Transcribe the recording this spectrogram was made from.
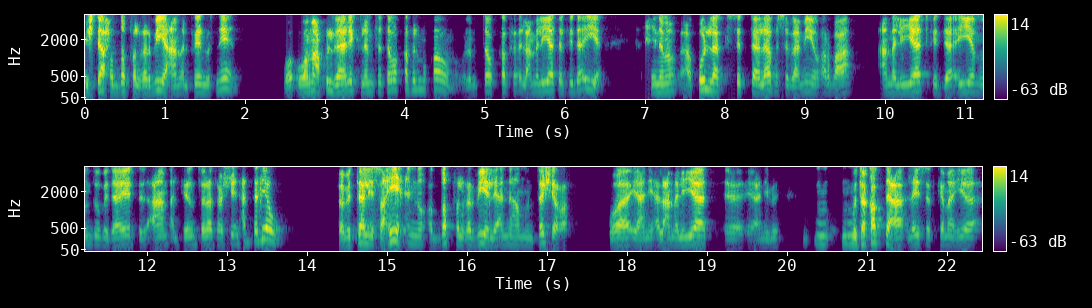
اجتاحوا الضفة الغربية عام 2002 ومع كل ذلك لم تتوقف المقاومة ولم تتوقف العمليات الفدائية. حينما أقول لك 6704 عمليات فدائية منذ بداية العام 2023 حتى اليوم. فبالتالي صحيح إنه الضفة الغربية لأنها منتشرة ويعني العمليات آه، يعني متقطعة ليست كما هي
